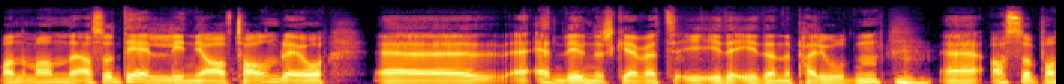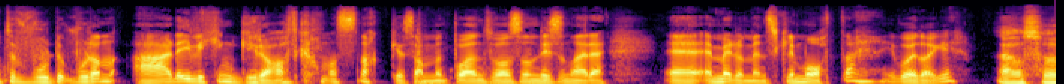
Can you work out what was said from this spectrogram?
man, man, altså Delelinjeavtalen ble jo eh, endelig underskrevet i, i, det, i denne perioden. Eh, altså på en måte, hvor, Hvordan er det, i hvilken grad kan man snakke sammen på en sånn, sånn, litt sånn her, eh, en mellommenneskelig måte i våre dager? Nei, altså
